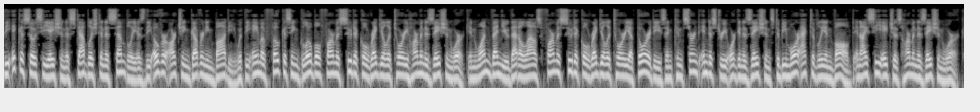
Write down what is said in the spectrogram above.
The IC Association established an assembly as the overarching governing body with the aim of focusing global pharmaceutical regulatory harmonization work in one venue that allows pharmaceutical regulatory authorities and concerned industry organizations to be more actively involved in ICH's harmonization work.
